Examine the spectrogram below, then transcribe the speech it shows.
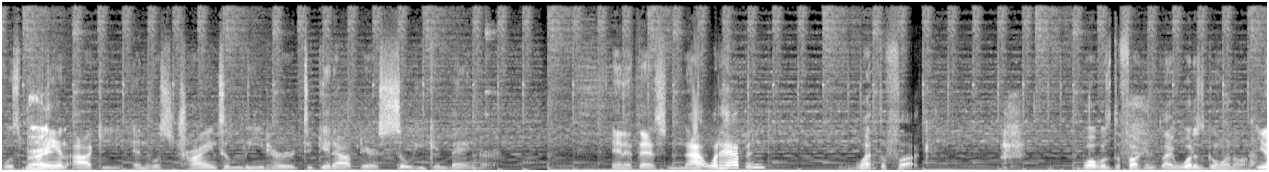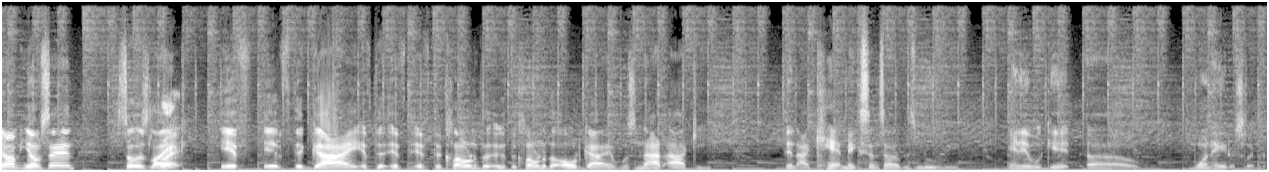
was Right. playing Aki and was trying to lead her to get out there so he can bang her. And if that's not what happened, what the fuck? What was the fucking like? What is going on? You know, you know what I'm saying? So it's like, if if the guy if the if, if the clone of the if the clone of the old guy was not Aki, then I can't make sense out of this movie, and it will get uh, one hater slipper.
